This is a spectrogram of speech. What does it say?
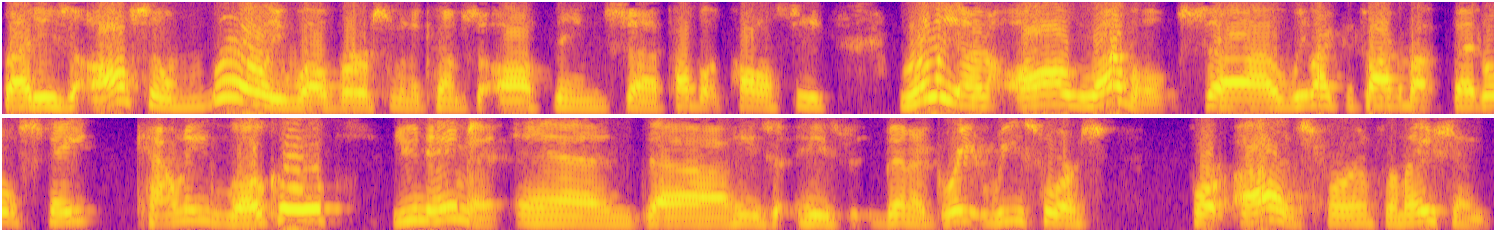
But he's also really well versed when it comes to all things uh, public policy, really on all levels. Uh, we like to talk about federal, state, county, local, you name it. And uh, he's he's been a great resource for us for information.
